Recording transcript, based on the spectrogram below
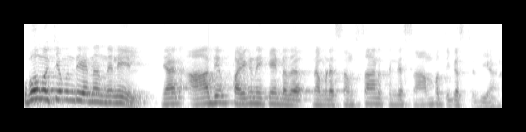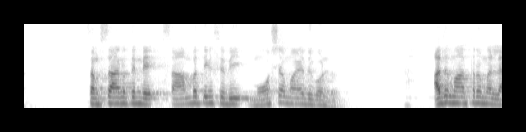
ഉപമുഖ്യമന്ത്രി എന്ന നിലയിൽ ഞാൻ ആദ്യം പരിഗണിക്കേണ്ടത് നമ്മുടെ സംസ്ഥാനത്തിന്റെ സാമ്പത്തിക സ്ഥിതിയാണ്. സംസ്ഥാനത്തിന്റെ സാമ്പത്തിക സ്ഥിതി മോശമായതുകൊണ്ട് അത് മാത്രമല്ല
